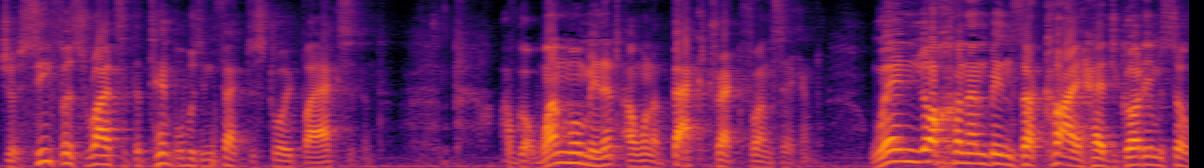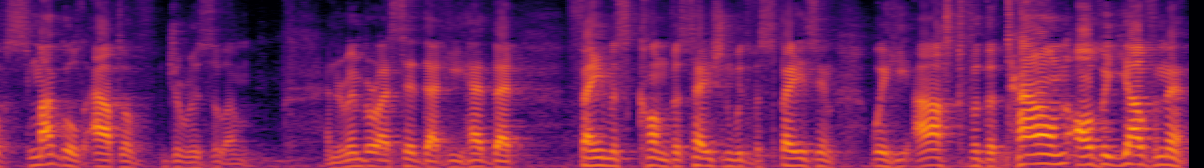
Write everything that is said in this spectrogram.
Josephus writes that the temple was in fact destroyed by accident. I've got one more minute. I want to backtrack for one second. When Yochanan ben Zakkai had got himself smuggled out of Jerusalem, and remember I said that he had that famous conversation with Vespasian where he asked for the town of Yavne,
